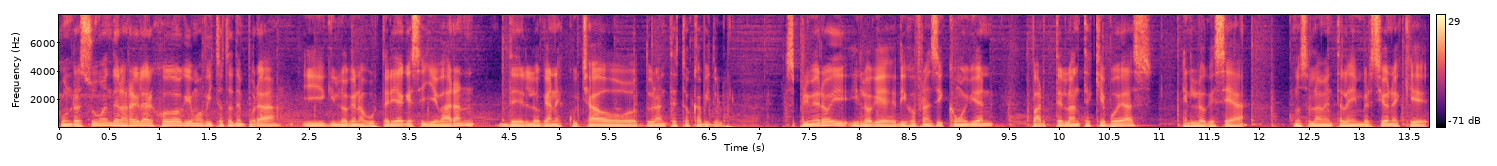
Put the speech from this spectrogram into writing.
Un resumen de las reglas del juego que hemos visto esta temporada y lo que nos gustaría que se llevaran de lo que han escuchado durante estos capítulos. Pues primero, y, y lo que dijo Francisco muy bien, parte lo antes que puedas en lo que sea, no solamente las inversiones que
